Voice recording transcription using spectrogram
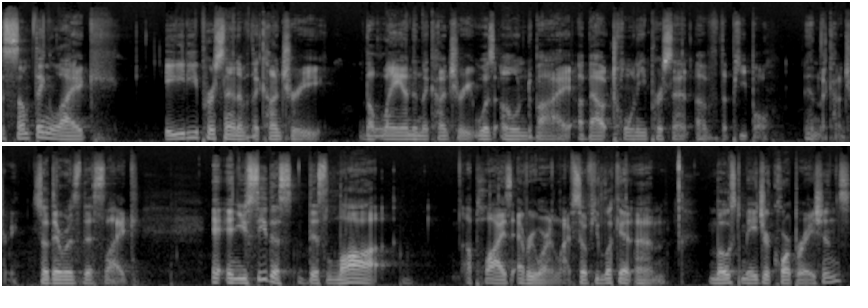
something like 80% of the country, the land in the country, was owned by about 20% of the people in the country. So there was this like, and you see this this law applies everywhere in life. So if you look at um, most major corporations,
